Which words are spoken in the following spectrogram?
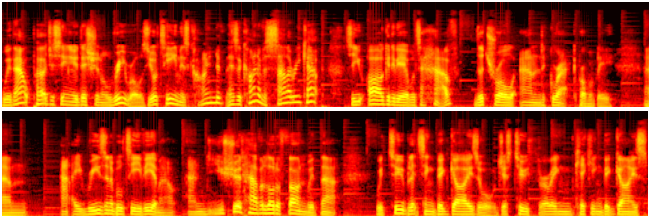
without purchasing additional rerolls, your team is kind of there's a kind of a salary cap, so you are going to be able to have the troll and Grak probably um, at a reasonable TV amount, and you should have a lot of fun with that. With two blitzing big guys or just two throwing, kicking big guys,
